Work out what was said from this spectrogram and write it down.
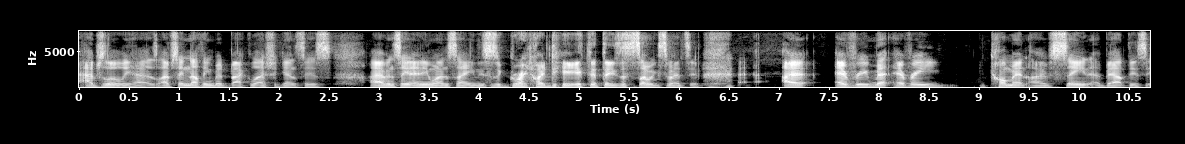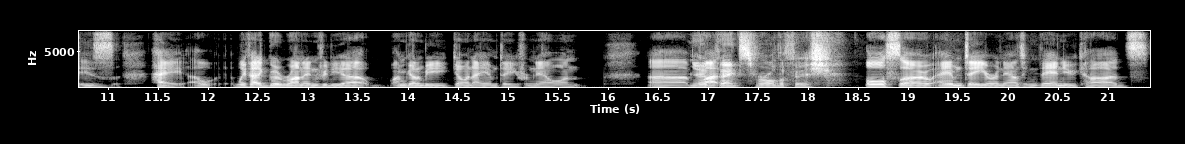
absolutely has. I've seen nothing but backlash against this. I haven't seen anyone saying this is a great idea that these are so expensive. I every every comment I've seen about this is, "Hey, uh, we've had a good run Nvidia. I'm going to be going AMD from now on." Uh, Yeah, thanks for all the fish. also, AMD are announcing their new cards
